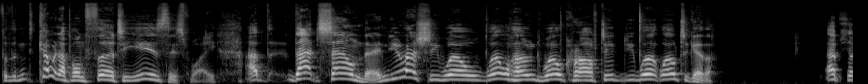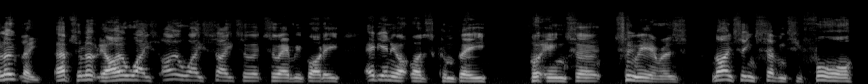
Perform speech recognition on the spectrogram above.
for the coming up on thirty years this way. Uh, that sound, then, you're actually well, well honed, well crafted. You work well together. Absolutely, absolutely. I always, I always say to to everybody, Eddie and the Hot Rods can be put into two eras: 1974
